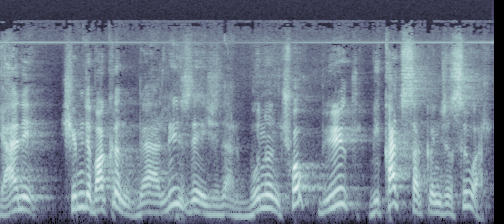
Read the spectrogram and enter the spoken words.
Yani şimdi bakın değerli izleyiciler bunun çok büyük birkaç sakıncası var.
